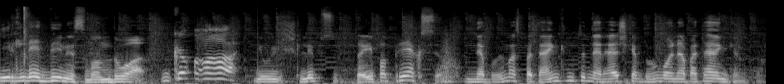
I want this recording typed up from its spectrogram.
ir ledinis vanduo. Ga! Jau išlipsiu, taip aprieksiu. Nebuvimas patenkintų nereiškia buvimo nepatenkintų.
